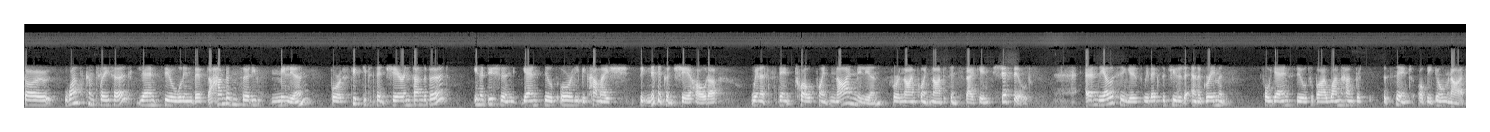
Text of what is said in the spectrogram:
So once completed, Yansteel will invest 130 million for a 50% share in Thunderbird. In addition, Yansteel's already become a significant shareholder when it spent 12.9 million for a 9.9% stake in Sheffield. And the other thing is we've executed an agreement for Yansteel to buy 100% of the ilmenite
